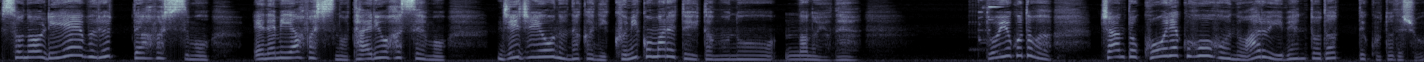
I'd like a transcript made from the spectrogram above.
そのリエーブルってアファシスも、エネミーアファシスの大量発生も、GGO の中に組み込まれていたものなのよね。ということは、ちゃんと攻略方法のあるイベントだってことでしょ？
